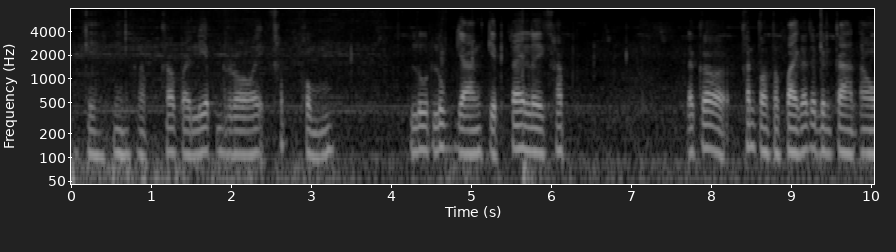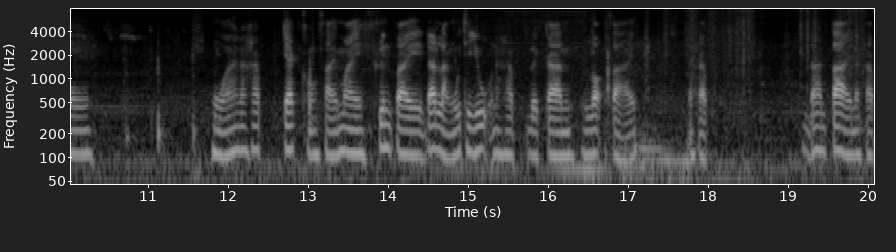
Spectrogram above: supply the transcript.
โอเคนี่นะครับ เข้าไปเรียบร้อยครับผมรูดลูกยางเก็บได้เลยครับ แล้วก็ขั้นตอนต่อไปก็จะเป็นการเอา หัวนะครับ แจ็คของสายไม้ขึ้นไปด้านหลังวิทยุนะครับ โดยการเลาะสายนะครับ ด้านใต้นะครับ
